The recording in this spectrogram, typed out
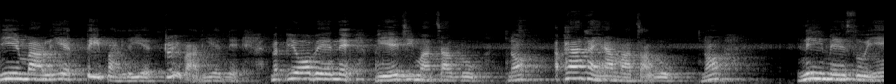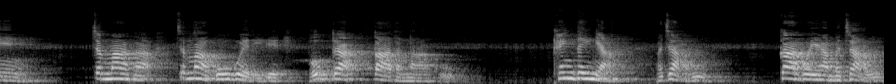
မြင်ပါလျက်သိပါလျက်တွေ့ပါလျက်နဲ့မပြောဘဲနဲ့ငရဲကြီးမှာကြောက်လို့เนาะအဖမ်းခံရမှာကြောက်လို့เนาะနေမယ်ဆိုရင်ကျမကကျမကိုးကွယ်နေတဲ့ဗုဒ္ဓသာသနာကိုထိမ့်သိမ့်ညာမကြဘူးကာကွယ်ရမကြဘူး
